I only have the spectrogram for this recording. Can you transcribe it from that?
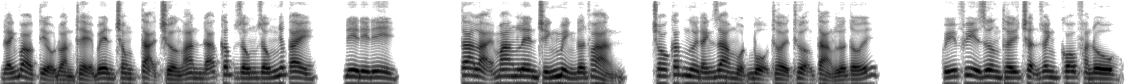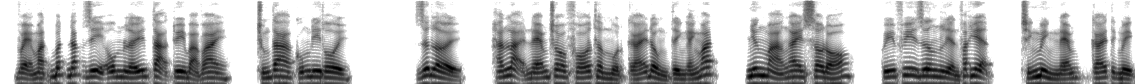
đánh vào tiểu đoàn thể bên trong tạ trường ăn đã cấp giống giống nhấc tay, đi đi đi. Ta lại mang lên chính mình đơn phản, cho các ngươi đánh ra một bộ thời thượng tảng lớn tới. Quý phi dương thấy trận doanh có phản đồ, vẻ mặt bất đắc dĩ ôm lấy tạ tuy bả vai, chúng ta cũng đi thôi. Dứt lời, hắn lại ném cho phó thầm một cái đồng tình ánh mắt, nhưng mà ngay sau đó, quý phi dương liền phát hiện, chính mình ném cái tịch mịch,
